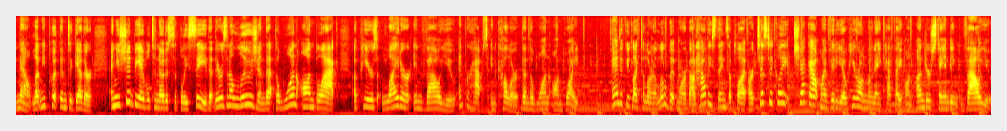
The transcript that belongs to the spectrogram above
Now, let me put them together, and you should be able to noticeably see that there is an illusion that the one on black appears lighter in value and perhaps in color than the one on white. And if you'd like to learn a little bit more about how these things apply artistically, check out my video here on Monet Cafe on understanding value.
